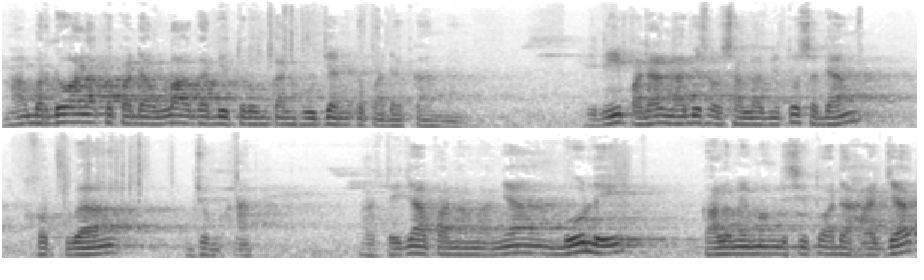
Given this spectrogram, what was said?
Nah, berdoalah kepada Allah agar diturunkan hujan kepada kami. Ini padahal Nabi SAW itu sedang khutbah Jumat. Artinya apa namanya? Boleh kalau memang di situ ada hajat,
